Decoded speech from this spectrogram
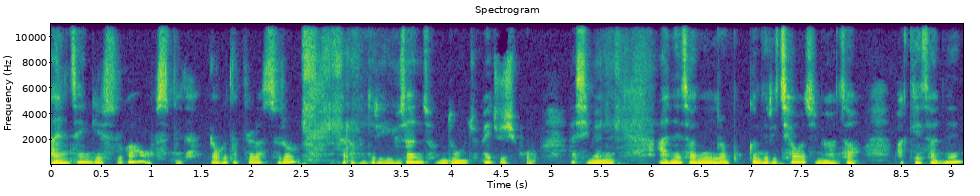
안 생길 수가 없습니다. 여기다 플러스로 여러분들이 유산소 운동을 좀 해주시고 하시면은 안에서는 이런 복근들이 채워지면서 밖에서는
